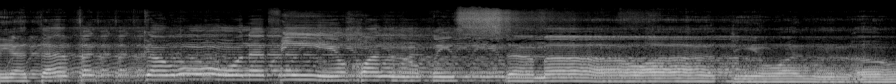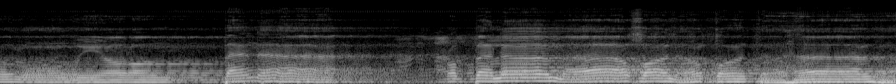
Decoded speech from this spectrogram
ويتفكرون في خلق السماوات والأرض. ربنا ربنا ما خلقت هذا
